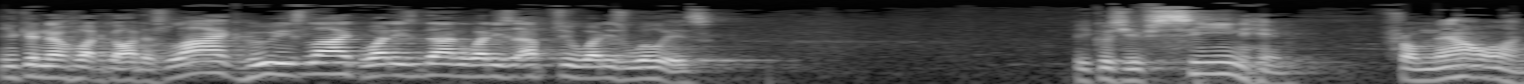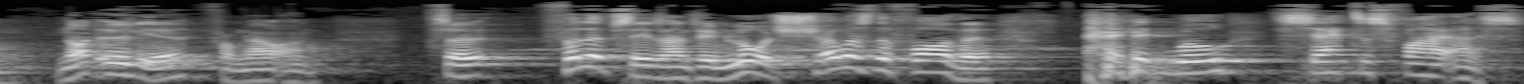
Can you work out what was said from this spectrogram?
You can know what God is like, who He's like, what He's done, what He's up to, what His will is. Because you've seen Him from now on. Not earlier, from now on. So Philip says unto him, Lord, show us the Father, and it will satisfy us.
